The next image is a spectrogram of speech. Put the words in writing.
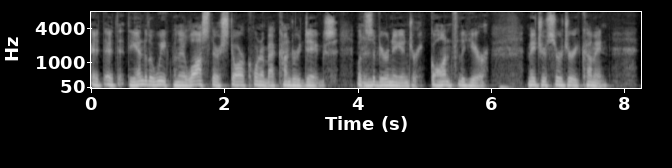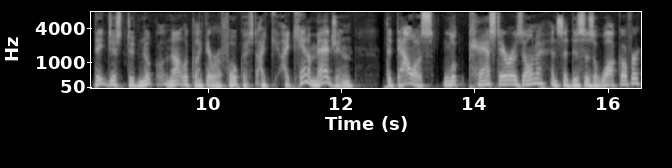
at, at, the end of the week when they lost their star cornerback Quandre Diggs with a mm-hmm. severe knee injury, gone for the year, major surgery coming. They just did not, not look like they were focused. I, I can't imagine that Dallas looked past Arizona and said this is a walkover.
